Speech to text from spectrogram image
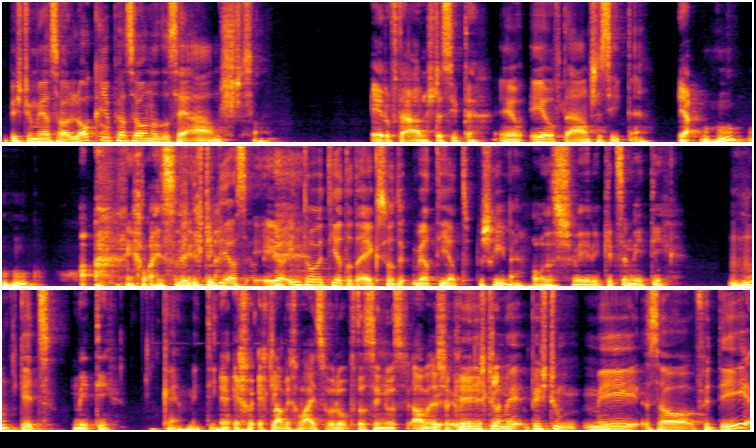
bist du mehr so eine lockere Person oder sehr ernst? So? Eher auf der ernsten Seite. Eher, eher auf der ernsten Seite. Ja. Ah, Ich weiß Würdest du dich als eher introvertiert oder extrovertiert beschreiben? Oh, das ist schwierig. Gibt es eine Mitte? Mhm, geht's? Mitte. Okay, mit dir. Ich, ich glaube, ich weiß, worauf das hinaus. Aber ist okay. Ich glaub, bist du mehr so für dich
